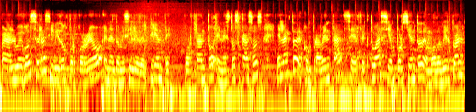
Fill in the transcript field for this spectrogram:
para luego ser recibido por correo en el domicilio del cliente. Por tanto, en estos casos, el acto de compraventa se efectúa 100% de modo virtual.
